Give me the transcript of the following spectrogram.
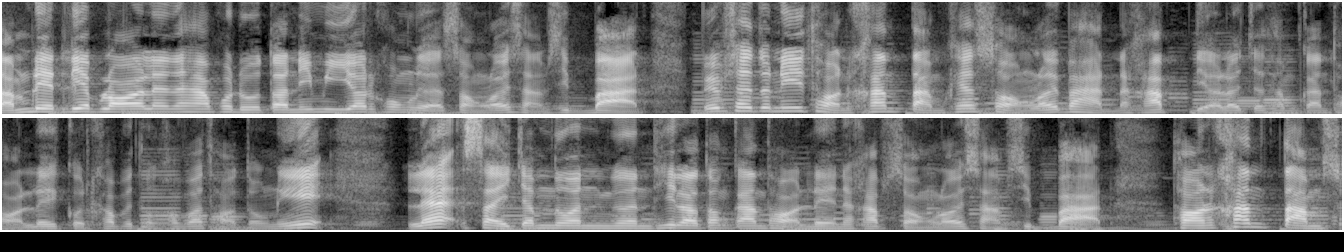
สำเร็จเรียบร้อยแล้วนะครับพอดูตอนนี้มียอดคงเหลือ 230 บาท เว็บไซต์ตัวนี้ถอนขั้นต่ำแค่ 200 บาทนะครับ เดี๋ยวเราจะทำการถอนเลยกดเข้าไปตรงคำว่าถอนตรงนี้ และใส่จำนวนเงินที่เราต้องการถอนเลยนะครับ 230 บาท ถอนขั้นต่ำ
